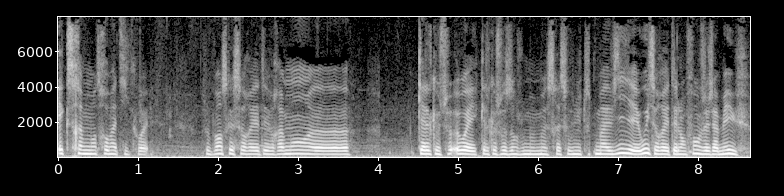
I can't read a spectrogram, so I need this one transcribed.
extrêmement traumatique, ouais. Je pense que ça aurait été vraiment euh, quelque, quelque chose dont je me serais souvenu toute ma vie. Et oui, ça aurait été l'enfant que j'ai jamais eu.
